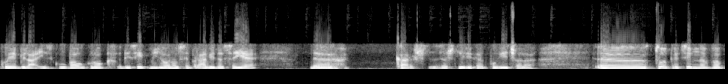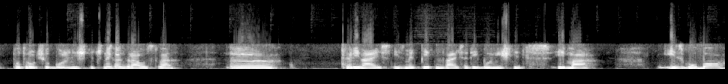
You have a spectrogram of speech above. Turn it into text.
ko je bila izguba okrog 10 milijonov, se pravi, da se je eh, kar za štirikrat povečala. Eh, to je predvsem na, v področju bolnišničnega zdravstva. Eh, 13 izmed 25 bolnišnic ima izgubo,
